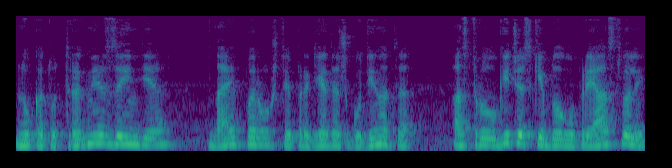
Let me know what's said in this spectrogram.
но като тръгнеш за Индия, най-първо ще прегледаш годината, астрологически благоприятства ли,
